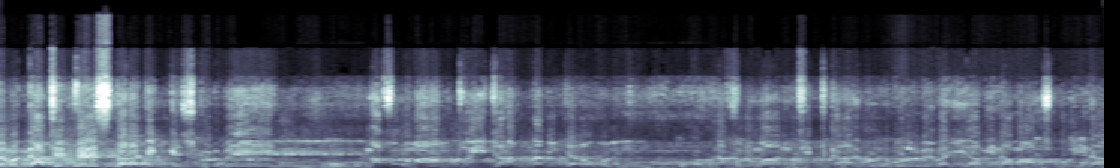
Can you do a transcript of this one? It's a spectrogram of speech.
কারীমের মধ্যে আছে, ফেরেশতারা জিজ্ঞেস করবে, নাফরমান, তুই জাহান্নামী কেন হলি? নাফরমান চিৎকার করে বলবে, ভাই, আমি নামাজ পড়ি না।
